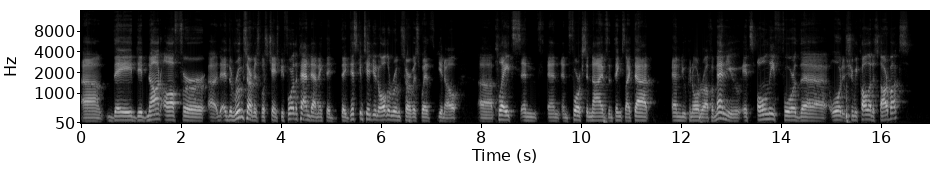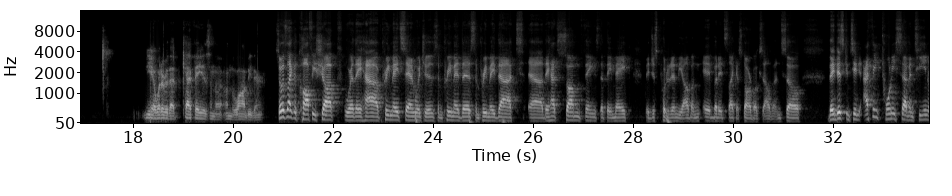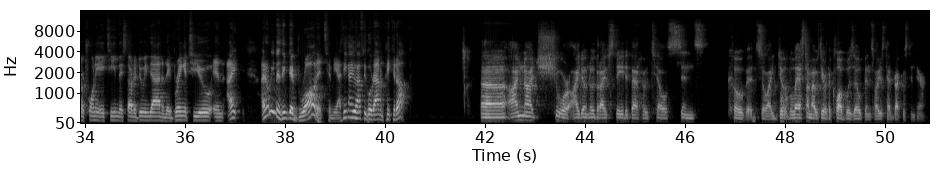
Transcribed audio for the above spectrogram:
Um, they did not offer uh, the room service was changed before the pandemic. They they discontinued all the room service with you know uh, plates and and and forks and knives and things like that and you can order off a menu. It's only for the order. Should we call it a Starbucks? Yeah, whatever that cafe is in the on the lobby there. So it's like a coffee shop where they have pre-made sandwiches and pre-made this and pre-made that. Uh, they had some things that they make. They just put it in the oven, eh, but it's like a Starbucks oven. So they discontinued. I think 2017 or 2018 they started doing that, and they bring it to you. And I, I don't even think they brought it to me. I think I have to go down and pick it up. Uh, I'm not sure. I don't know that I've stayed at that hotel since COVID. So I don't. The last time I was there, the club was open, so I just had breakfast in there.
